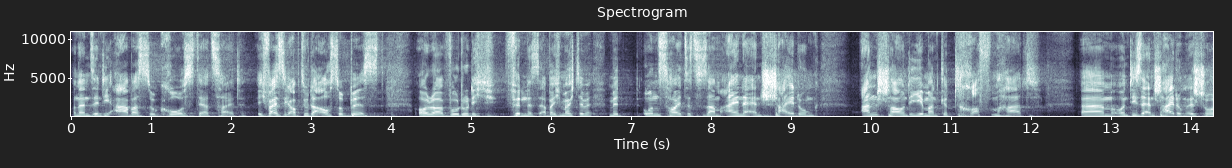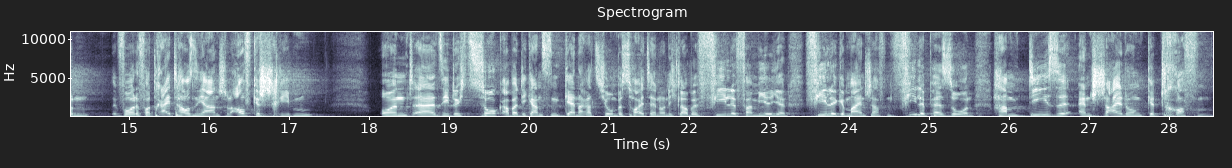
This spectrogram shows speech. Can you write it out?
und dann sind die Abers so groß derzeit. Ich weiß nicht, ob du da auch so bist oder wo du dich findest, aber ich möchte mit uns heute zusammen eine Entscheidung anschauen, die jemand getroffen hat. Ähm, und diese Entscheidung ist schon, wurde vor 3000 Jahren schon aufgeschrieben und äh, sie durchzog aber die ganzen Generationen bis heute hin. Und ich glaube, viele Familien, viele Gemeinschaften, viele Personen haben diese Entscheidung getroffen.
